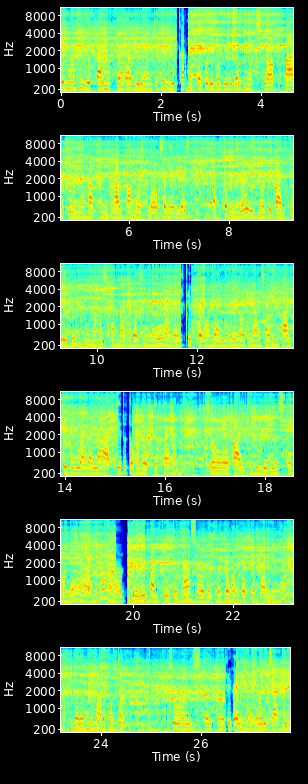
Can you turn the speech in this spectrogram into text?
ಇವ್ರು ನೋಡ್ರಿ ಈರ್ಕಾರ್ ಮುತ್ಯಾರ ಗುಡಿ ಅಂತದ್ದು ಈರ್ಕಾರ್ ಮುತ್ಯಾರ ಗುಡಿ ಹೋಗಿರಿ ಗೈಸ್ ನೆಕ್ಸ್ಟ್ ಬ್ಲಾಗ್ ಪಾರ್ಟ್ ಟೂನಾಗ ಹಾಕ್ತೀನಿ. ಭಾಳ ಭಾಳ ಮಸ್ತ್ ಬ್ಲಾಗ್ಸ್ ಅದಾವ್ರಿ ಗೈಸ್ ಅಪ್ಕಮಿಂಗ್ ಇದು ನೋಡ್ರಿ ಪಾಲ್ಕಿ ಇದು. ನಮಸ್ಕಾರ ಮಾಡಿರಿ ಗೈಸ್ ನೀವು. ಒಂದೆರಡು ಕ್ಲಿಪ್ ತೊಗೊಂಡೆ. ಅಲ್ಲಿಂದ ನೋಡ್ರಿ ನಮ್ಮ ಸೈಡ್ ಹಿಂಗೆ ಪಾಲ್ಕಿ ಹೋಗುವಾಗ ಎಲ್ಲ ಆರತಿ ಅದು ತೊಗೊಂಡು ಹೋಗ್ತಿರ್ತಾರೆ. ಸೊ ಪಾಲ್ಕಿದು ವಿಡಿಯೋಸ್ ತೊಗೊಂಡೆ. ಅಂದ್ರೆ ಬೆಳಿ ಪಾಲ್ಕಿ ಇರ್ತದಲ್ಲ ಸೊ ಅದಕ್ಕೆ ತೊಗೊಂಡು ಹೋಗ್ತಿರ್ತಾರೆ ಹಿಂಗೆ. ಮೆರವಣಿಗೆ ಮಾಡ್ಕೋತ. ಸೊ ಇಷ್ಟ ಐತೆ ನೋಡ್ರಿ ಗೈಸ್ ಬಾಗೇವಾಡಿ ಜಾತ್ರೆ.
